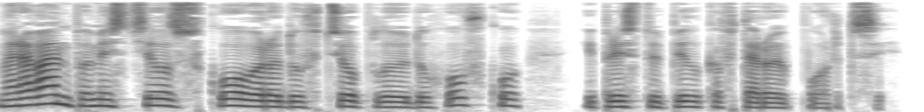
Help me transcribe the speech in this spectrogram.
Мараван поместил сковороду в теплую духовку и приступил ко второй порции.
